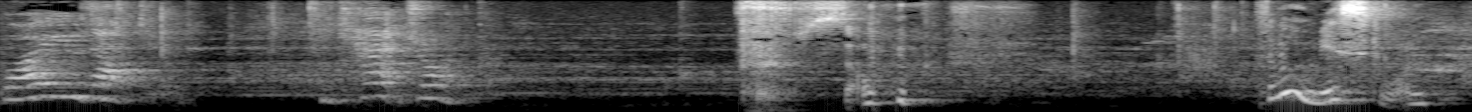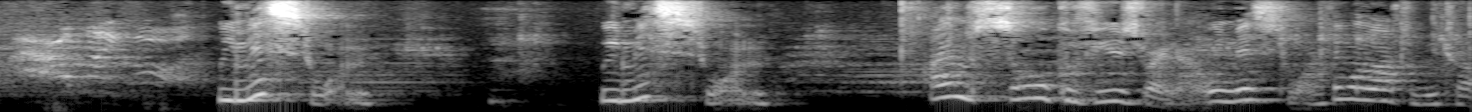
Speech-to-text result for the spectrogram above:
Why are you that dude? He can't jump. so. I think we missed one. Oh we missed one. We missed one. I'm so confused right now. We missed one. I think we'll have to retry.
